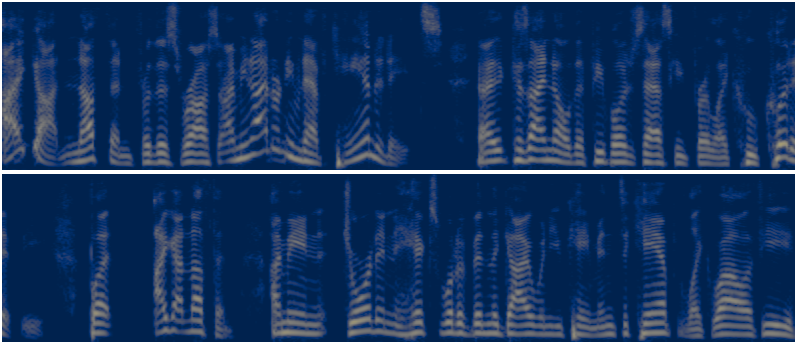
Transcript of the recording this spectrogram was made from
I got nothing for this roster. I mean, I don't even have candidates because I know that people are just asking for like who could it be, but I got nothing. I mean, Jordan Hicks would have been the guy when you came into camp. Like, well, if he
